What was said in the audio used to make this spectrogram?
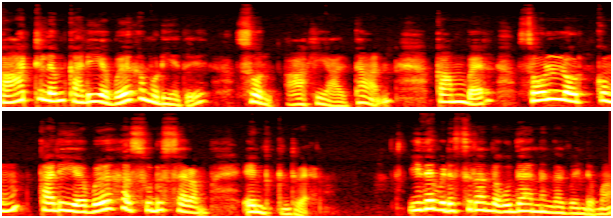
காற்றிலும் கடிய வேகமுடையது. சொல் ஆகியால்தான் கம்பர் சொல்லொற்கும் கடிய வேக சுடுசரம் என்கின்றார். இதை விட சிறந்த உதாரணங்கள் வேண்டுமா?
